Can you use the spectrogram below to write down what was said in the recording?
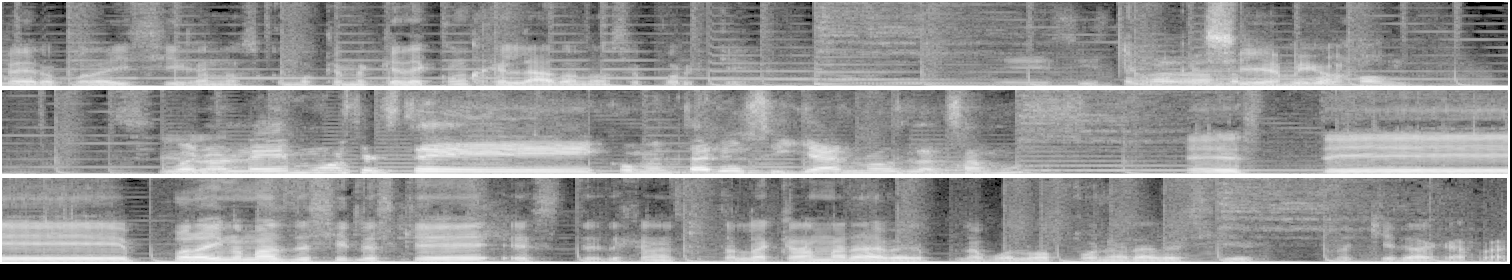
Pero por ahí síganos, como que me quedé congelado, no sé por qué. Eh, sí, está Como que sí, amigo. Sí, Bueno, ¿verdad? leemos este comentarios y ya nos lanzamos. Este, por ahí nomás decirles que, este, déjame quitar la cámara, a ver, la vuelvo a poner a ver si lo quiere agarrar.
